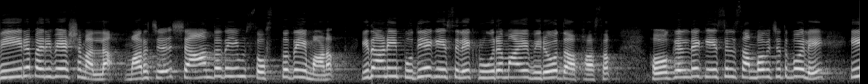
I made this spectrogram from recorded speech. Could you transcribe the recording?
വീരപരിവേഷമല്ല മറിച്ച് ശാന്തതയും സ്വസ്ഥതയുമാണ്. ഇതാണ് ഈ പുതിയ കേസിലെ ക്രൂരമായ വിരോധാഭാസം. ഹോഗലിന്റെ കേസിൽ സംഭവിച്ചതുപോലെ ഈ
